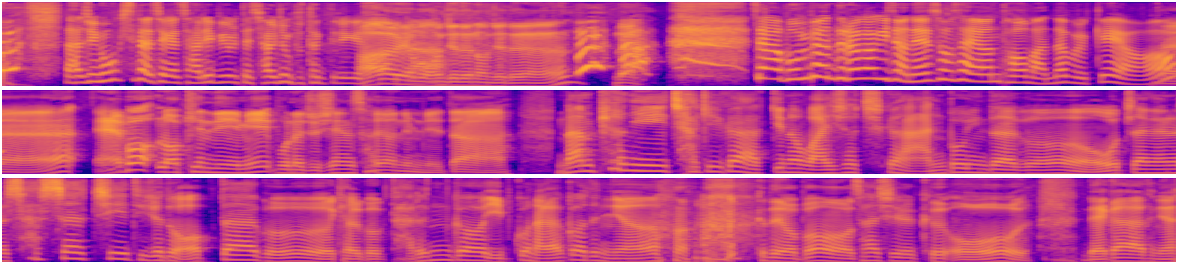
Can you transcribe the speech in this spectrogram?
나중에 혹시나 제가 자리 비울 때 잘 좀 부탁드리겠습니다. 아, 예, 뭐 언제든 언제든. 네, 자, 본편 들어가기 전에 소사연 더 만나볼게요. 네, 에버 럭키님이 보내주신 사연입니다. 남편이 자기가 아끼는 와이셔츠가 안 보인다고 옷장을 샅샅이 뒤져도 없다고 결국 다른 거 입고 나갔거든요. 근데 여보, 사실 그 옷 내가 그냥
